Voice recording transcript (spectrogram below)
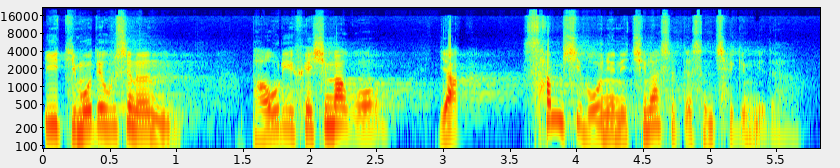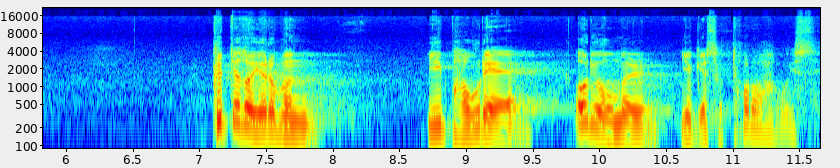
이 디모데 후서는 바울이 회심하고 약 35년이 지났을 때 쓴 책입니다. 그때도 여러분, 이 바울의 어려움을 여기서 토로하고 있어요.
